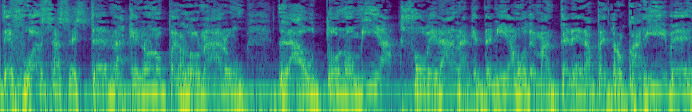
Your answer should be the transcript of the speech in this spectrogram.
De fuerzas externas que no nos perdonaron la autonomía soberana que teníamos de mantener a Petrocaribe,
